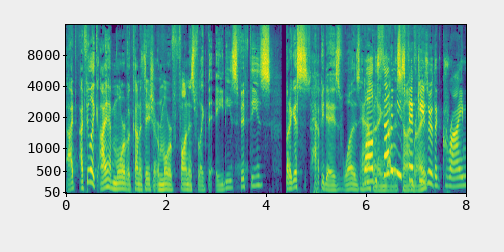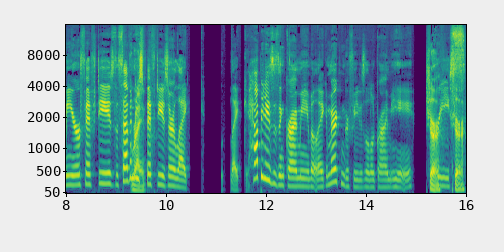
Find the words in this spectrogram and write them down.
I I feel like I have more of a connotation or more fondness for like the 80s, 50s. But I guess Happy Days was Well, the happening. by this 70s, time, 50s right? are the grimier 50s. The 70s, Right. 50s are like like Happy Days isn't grimy, but like American Graffiti is a little grimy. sure, Grease. sure.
